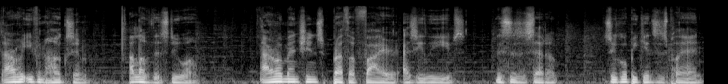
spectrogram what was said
Iroh even hugs him. I love this duo. Iroh mentions Breath of Fire as he leaves. This is a setup. Zuko begins his plan.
